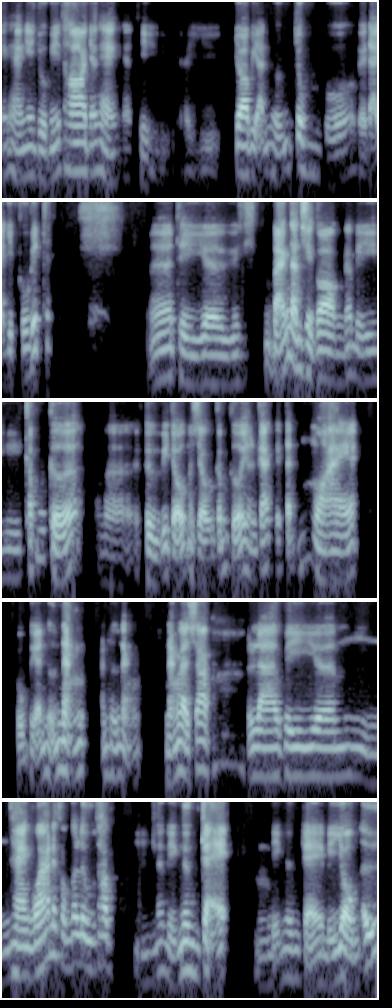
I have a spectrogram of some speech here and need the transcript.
chẳng hạn như chùa Mỹ Tho chẳng hạn thì ờ, do bị ảnh hưởng chung của cái đại dịch Covid Ờ, thì ờ, bản thân Sài Gòn đã bị cấm cửa mà từ cái chỗ mà Sài cấm cửa cho các cái tỉnh ngoài ấy, cũng bị ảnh hưởng nặng ảnh hưởng nặng. Nặng là sao? Là vì hàng hóa nó không có lưu thông nó bị ngưng trệ bị ngưng trệ bị dồn ứ.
